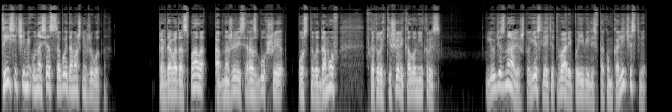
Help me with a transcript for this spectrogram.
тысячами унося с собой домашних животных. Когда вода спала, обнажились разбухшие остовы домов, в которых кишели колонии крыс. Люди знали, что если эти твари появились в таком количестве,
